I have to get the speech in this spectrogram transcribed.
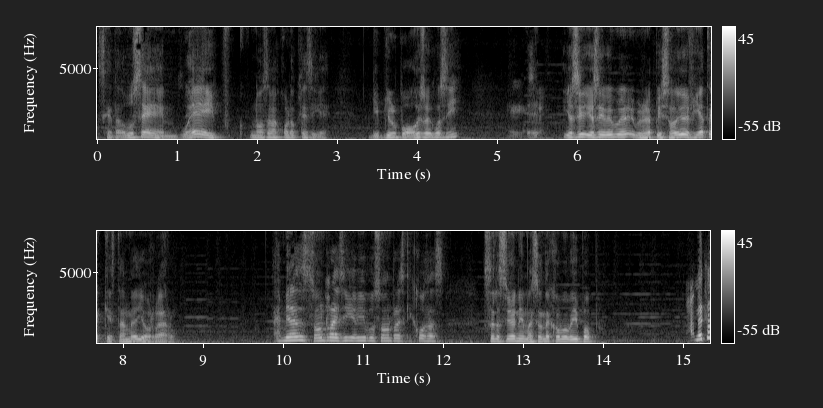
Se traduce en Wave. No se me acuerdo qué sigue. Give Your Voice o algo así. Yo sí, yo sí vi el primer episodio y fíjate que está medio raro. Ah, mira, Sunrise sigue vivo, Sunrise, qué cosas. El estudio de animación de Cowboy Bebop. ¿Ah, neta?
